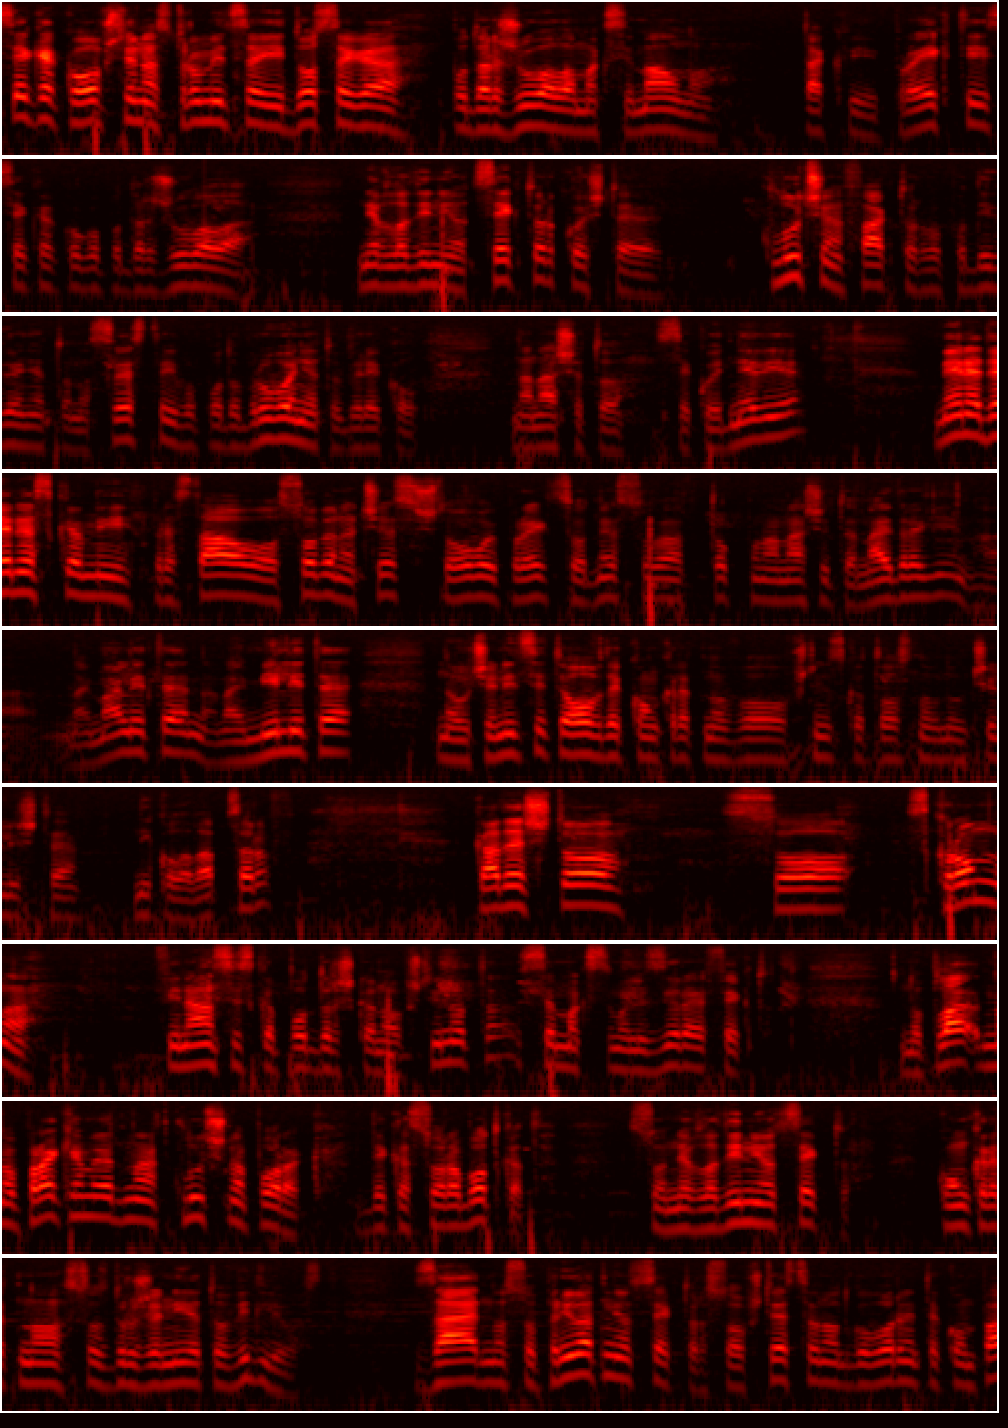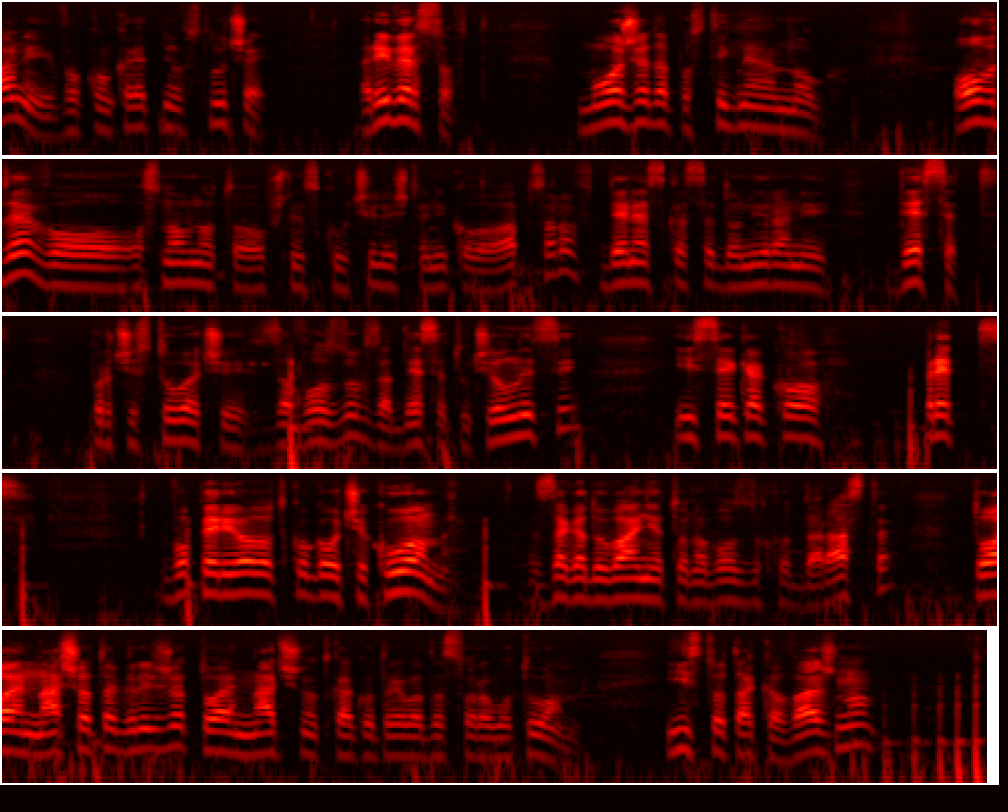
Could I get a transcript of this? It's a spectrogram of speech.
Секако општина Струмица и досега подржувала максимално такви проекти, секако го подржувала невладиниот сектор кој што е клучен фактор во подигањето на свеста и во подобрувањето, би рекол, на нашето секојдневие. Мене денеска ми представува особена чест што овој проект се однесува токму на нашите најдраги, на најмалите, на најмилите, на учениците овде конкретно во Обштинското основно училиште Никола Вапцаров, каде што со скромна финансиска поддршка на општината се максимализира ефектот. Но, но праќаме една клучна порака, дека соработката со невладиниот сектор, конкретно со Сдруженијето Видливост, заедно со приватниот сектор, со обштествено одговорните компании, во конкретниот случај Риверсофт, може да постигнеме многу. Овде во основното општинско училиште Никола Апцаров денеска се донирани 10 прочистувачи за воздух за 10 училници и секако пред во периодот кога очекуваме загадувањето на воздухот да расте, тоа е нашата грижа, тоа е начинот како треба да соработуваме. Исто така важно,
